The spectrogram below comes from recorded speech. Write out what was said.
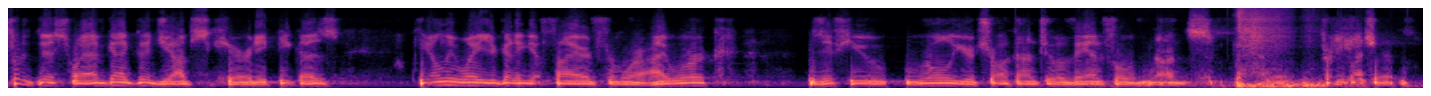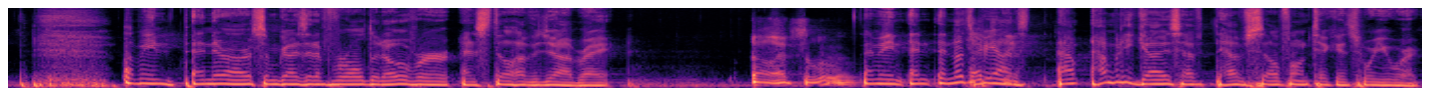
put it this way: I've got good job security because the only way you're going to get fired from where I work is if you roll your truck onto a van full of nuns. I mean, pretty much it. I mean, and there are some guys that have rolled it over and still have the job, right? Oh, absolutely. I mean, and, and let's be honest. How, how many guys have, have cell phone tickets where you work?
